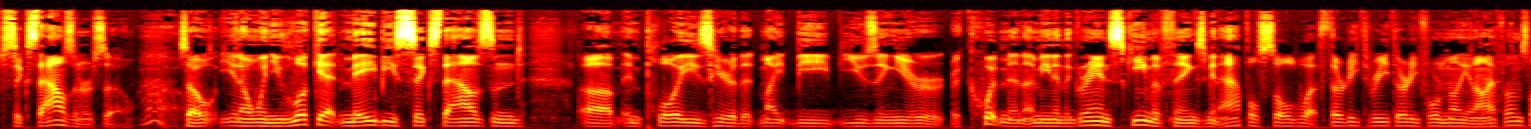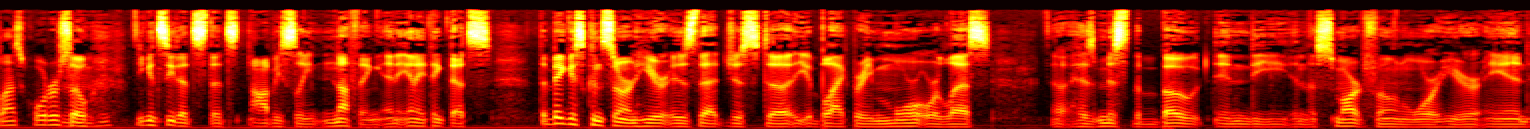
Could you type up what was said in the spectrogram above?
6,000 or so. Oh. So you know, when you look at maybe 6,000 uh, employees here that might be using your equipment. I mean, in the grand scheme of things, I mean, Apple sold what 33, 34 million iPhones last quarter, so mm-hmm. you can see that's that's obviously nothing. And, and I think that's the biggest concern here is that just uh, BlackBerry more or less uh, has missed the boat in the in the smartphone war here, and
